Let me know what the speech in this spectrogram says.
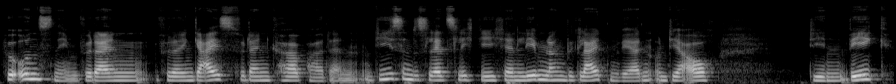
für uns nehmen, für deinen, für deinen Geist, für deinen Körper, denn die sind es letztlich, die dich ein Leben lang begleiten werden und dir auch den Weg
